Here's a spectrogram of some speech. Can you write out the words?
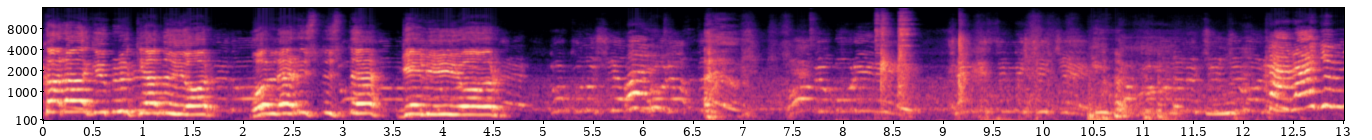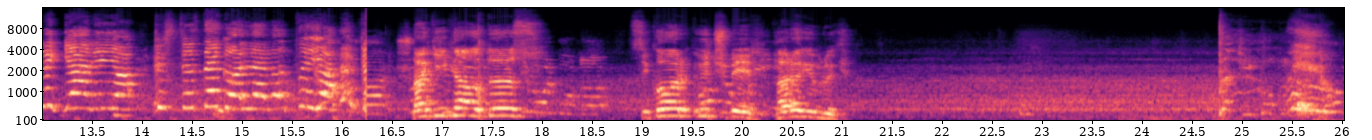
Karagümrük yanıyor. Goller üst üste geliyor. Dokunuş yapan gol attı. Fabio Borini. Kendisinin ikinci. Takımının üçüncü golü. Karagümrük geliyor. Üst üste goller atıyor. Dakika 30. Skor 3-1. Karagümrük. Dakika 30. Tam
